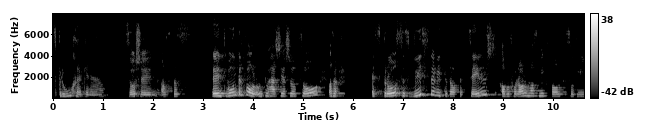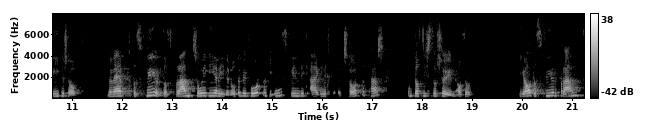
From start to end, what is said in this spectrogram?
zu brauchen, genau. So schön. Also das klingt wundervoll. Und du hast ja schon so, also ein grosses Wissen, wie du da erzählst, aber vor allem, was mir gefällt, so die Leidenschaft. Man merkt, das Feuer, das brennt schon in dir rein, oder? Bevor du die Ausbildung eigentlich gestartet hast. Und das ist so schön. Also, ja, das Feuer brennt,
